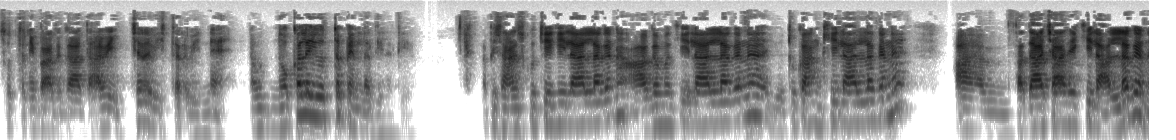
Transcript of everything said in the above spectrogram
සුත්තනිපාත ගාථාවේ ඉච්ඡර විස්තර වෙන්නේ නැහැ. නමුත් නොකල යුත්ත පෙන්ලා දීලා තියෙනවා. අපි සංස්කෘතිය කියලා අල්ලාගෙන ආගම කියලා අල්ලාගෙන යුතුයකම් කියලා අල්ලාගෙන සදාචාරය කියලා අල්ලාගෙන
